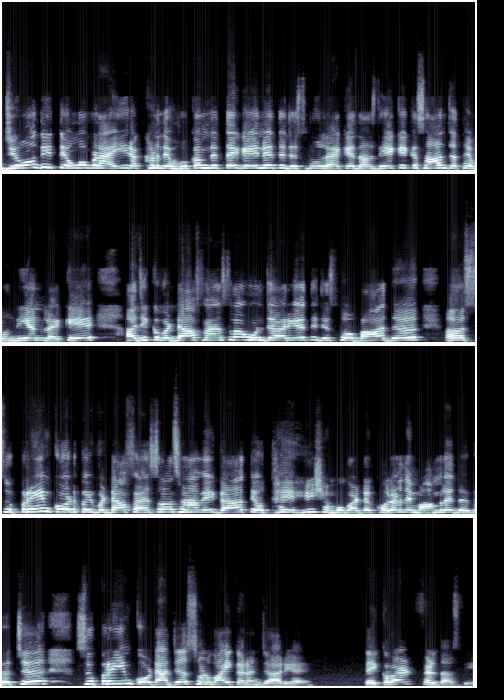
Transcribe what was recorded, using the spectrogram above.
ਜਿਉਂ ਦੀ ਤਿਉਂ ਬਣਾਈ ਰੱਖਣ ਦੇ ਹੁਕਮ ਦਿੱਤੇ ਗਏ ਨੇ ਤੇ ਜਿਸ ਨੂੰ ਲੈ ਕੇ ਦੱਸ ਦਈਏ ਕਿ ਕਿਸਾਨ ਜਥੇਬੰਦੀਆਂ ਨੂੰ ਲੈ ਕੇ ਅੱਜ ਇੱਕ ਵੱਡਾ ਫੈਸਲਾ ਹੋਣ ਜਾ ਰਿਹਾ ਹੈ ਤੇ ਜਿਸ ਤੋਂ ਬਾਅਦ ਸੁਪਰੀਮ ਕੋਰਟ ਕੋਈ ਵੱਡਾ ਫੈਸਲਾ ਸੁਣਾਵੇਗਾ ਤੇ ਉੱਥੇ ਹੀ ਸ਼ੰਭੂ ਬਾਰਡਰ ਖੋਲਣ ਦੇ ਮਾਮਲੇ ਦੇ ਵਿੱਚ ਸੁਪਰੀਮ ਕੋਰਟ ਅੱਜ ਸੁਣਵਾਈ ਕਰਨ ਜਾ ਰਿਹਾ ਹੈ। ਤੇ ਇੱਕ ਵਾਰ ਫਿਰ ਦੱਸ ਦਈਏ।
